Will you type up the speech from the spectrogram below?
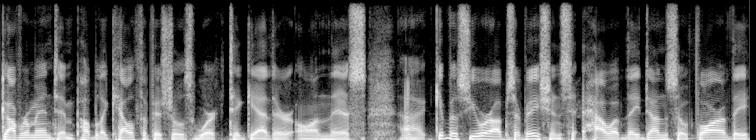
government and public health officials work together on this, uh, give us your observations. How have they done so far? Have they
